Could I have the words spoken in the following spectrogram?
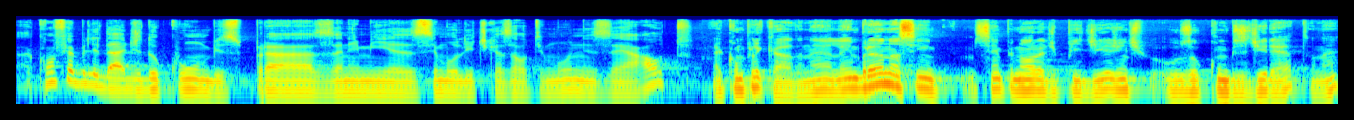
a confiabilidade do cumbis para as anemias hemolíticas autoimunes é alto? É complicado, né? Lembrando, assim, sempre na hora de pedir, a gente usa o cumbis direto, né?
